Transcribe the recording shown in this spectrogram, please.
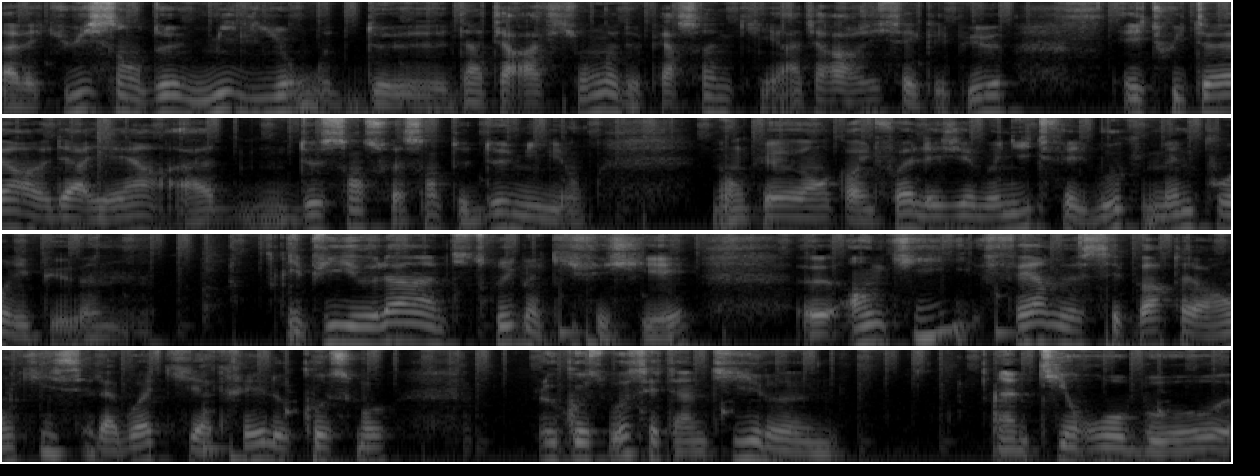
avec 802 millions d'interactions, de personnes qui interagissent avec les pubs et Twitter euh, derrière à 262 millions. Donc euh, encore une fois, l'hégémonie de Facebook, même pour les pubs. Et puis euh, là, un petit truc bah, qui fait chier. Anki ferme ses portes. Alors Anki, c'est la boîte qui a créé le Cosmo. Le Cosmo, c'était un petit un petit robot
